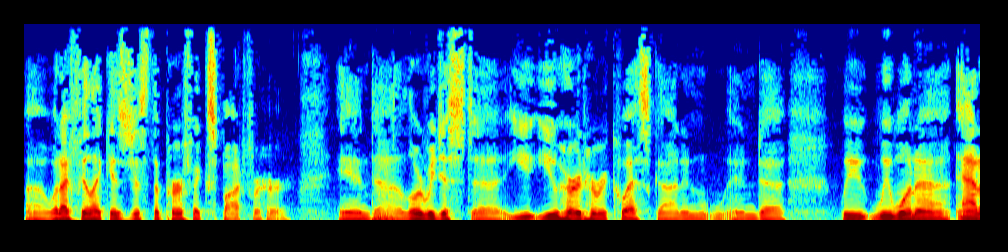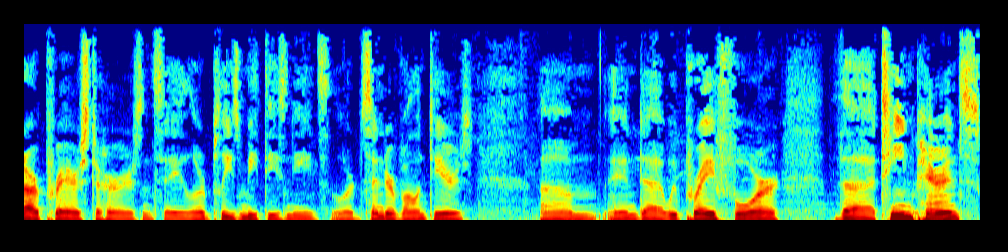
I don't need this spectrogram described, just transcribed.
uh, what I feel like is just the perfect spot for her. And uh, Lord, we just uh, you you heard her request, God, and and uh, we we want to add our prayers to hers and say, Lord, please meet these needs. Lord, send her volunteers, um, and uh, we pray for the teen parents,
